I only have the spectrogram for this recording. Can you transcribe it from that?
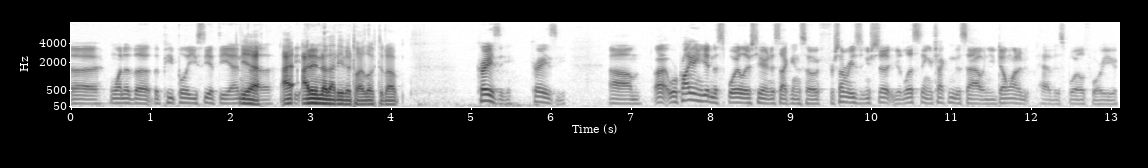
uh, one of the the people you see at the end. Yeah, uh, I, the- I didn't know that either till I looked it up. crazy, crazy. Um, all right, we're probably gonna get into spoilers here in a second. So if for some reason you're still, you're listening, you're checking this out, and you don't want to have this spoiled for you,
